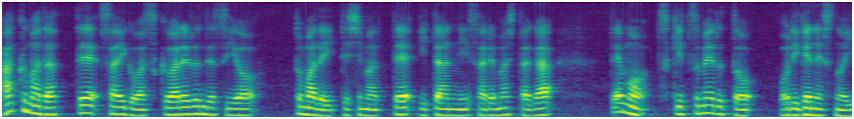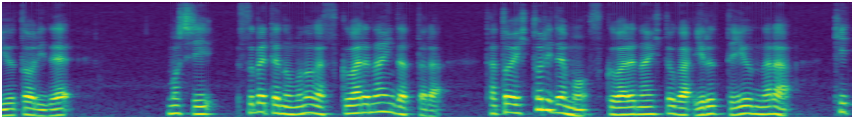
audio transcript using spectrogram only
悪魔だって最後は救われるんですよとまで言ってしまって異端にされましたが、でも突き詰めるとオリゲネスの言う通りで、もし全てのものが救われないんだったらたとえ一人でも救われない人がいるっていうんならきっ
